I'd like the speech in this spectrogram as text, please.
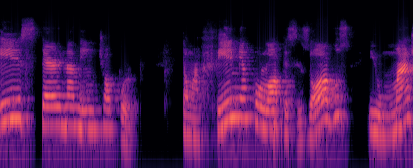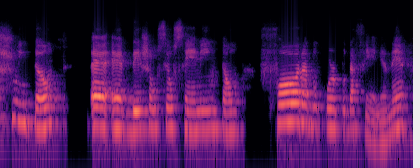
externamente ao corpo. Então, a fêmea coloca esses ovos e o macho, então, é, é, deixa o seu sêmen, então, fora do corpo da fêmea, né?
